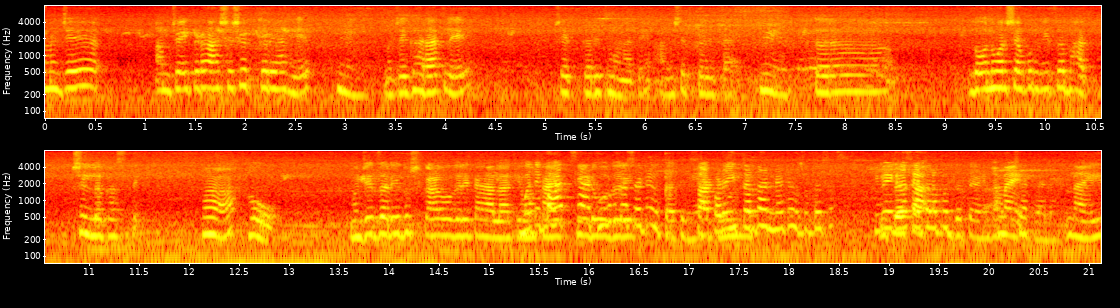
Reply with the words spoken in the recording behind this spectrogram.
म्हणजे आमच्या इकडं असे शेतकरी आहेत. म्हणजे घरातले शेतकरीच म्हणा ते आम्ही शेतकरीच आहे. तर दोन वर्षापूर्वीचं भात शिल्लक असते. हा? हो. म्हणजे जरी दुष्काळ वगैरे काय आला किंवा काय भात कीड साठवून वगैरे कसं ठेवता तुम्ही आपण साठवून- इतर धान्य ठेवतो तसंच की वेगळ्या इतर सा- काय त्याला पद्धत आहे भात नाही साठवायला? नाही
